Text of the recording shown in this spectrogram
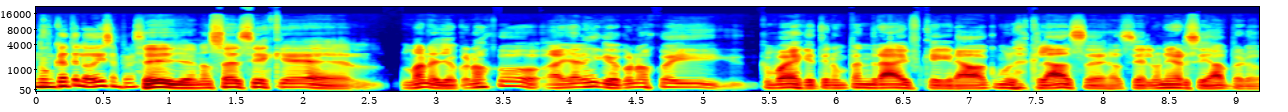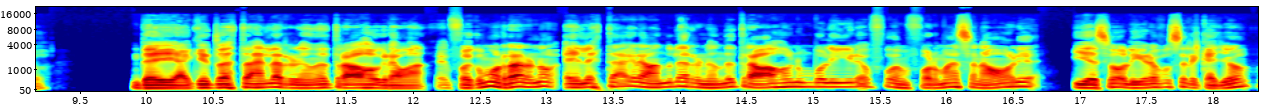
Nunca te lo dicen, pues. Sí, yo no sé si es que, bueno, yo conozco, hay alguien que yo conozco ahí, ¿cómo es? Que tiene un pendrive que graba como las clases, así en la universidad, pero de ahí a que tú estás en la reunión de trabajo grabando, fue como raro, ¿no? Él estaba grabando la reunión de trabajo en un bolígrafo en forma de zanahoria y ese bolígrafo se le cayó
